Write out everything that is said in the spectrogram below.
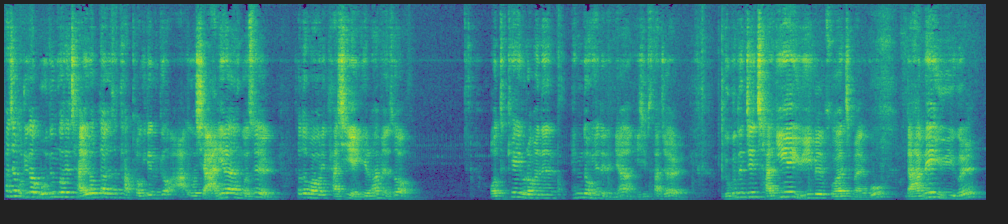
하지만 우리가 모든 것에 자유롭다 해서 다 덕이 되는 아, 것이 아니라는 것을 사도 바울이 다시 얘기를 하면서 어떻게 그러면은 행동해야 되느냐 24절 누구든지 자기의 유익을 구하지 말고 남의 유익을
